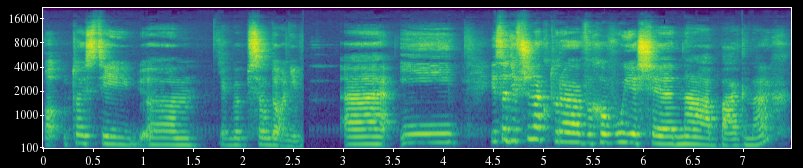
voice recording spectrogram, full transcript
o, to jest jej em, jakby pseudonim. E, I jest to dziewczyna, która wychowuje się na bagnach,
